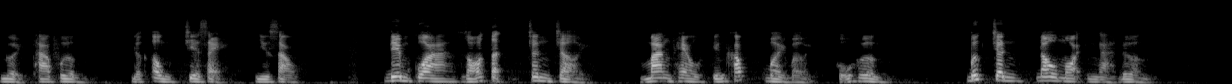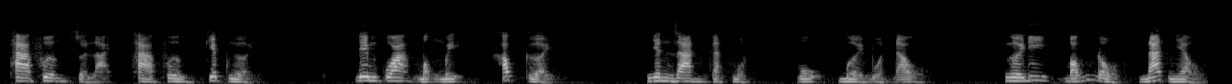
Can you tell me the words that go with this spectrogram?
người tha phương, được ông chia sẻ như sau. Đêm qua gió tận chân trời, mang theo tiếng khóc bời bời cố hương. Bước chân đau mọi ngả đường, tha phương rồi lại tha phương kiếp người. Đêm qua mộng mị khóc cười, nhân gian gặt một vụ mười buồn đau. Người đi bóng đổ nát nhầu,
